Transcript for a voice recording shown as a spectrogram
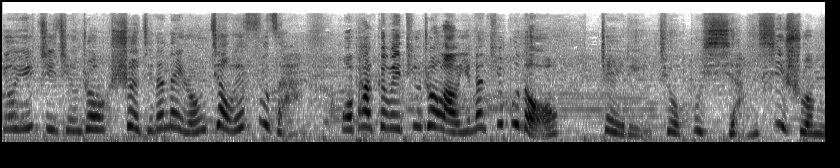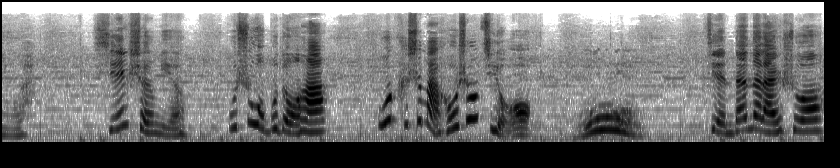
由于剧情中涉及的内容较为复杂，我怕各位听众老爷们听不懂，这里就不详细说明了。先声明，不是我不懂哈，我可是马猴烧酒哦。简单的来说，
